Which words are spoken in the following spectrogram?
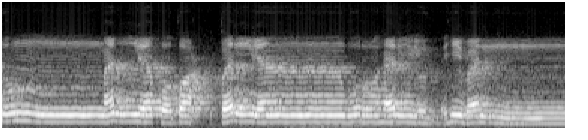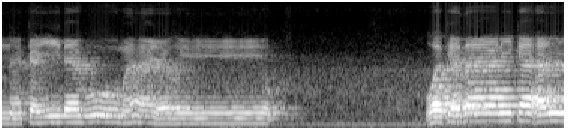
ثم ليقطع فلينظر هل يذهبن كيده ما يغيظ. وكذلك أنزلناه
